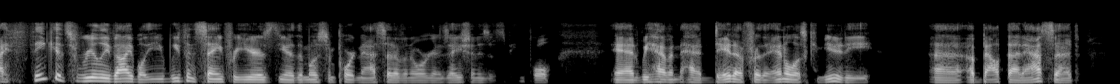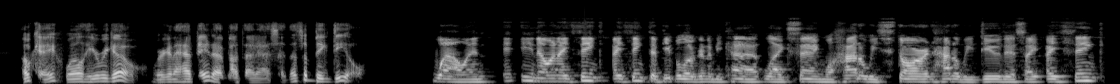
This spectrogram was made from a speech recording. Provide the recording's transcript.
I think it's really valuable. We've been saying for years, you know, the most important asset of an organization is its people, and we haven't had data for the analyst community uh, about that asset. Okay, well here we go. We're going to have data about that asset. That's a big deal. Well, and you know, and I think I think that people are going to be kind of like saying, well, how do we start? How do we do this? I, I think,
